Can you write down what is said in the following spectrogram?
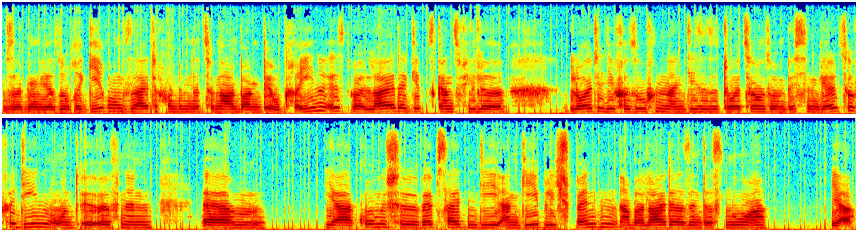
sagen wir so Regierungsseite von dem Nationalbank der Ukraine ist, weil leider gibt es ganz viele Leute, die versuchen, an dieser Situation so ein bisschen Geld zu verdienen und eröffnen ähm, ja komische Webseiten, die angeblich spenden, aber leider sind das nur ja,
